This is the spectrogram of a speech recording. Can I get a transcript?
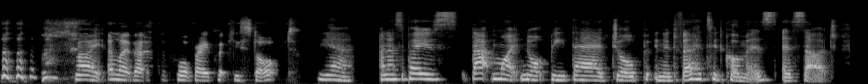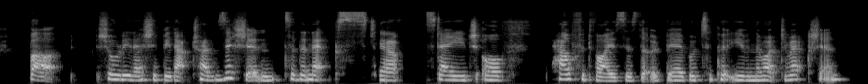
right. And like that support very quickly stopped. Yeah. And I suppose that might not be their job in inverted commas as such, but surely there should be that transition to the next yeah. stage of health advisors that would be able to put you in the right direction.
